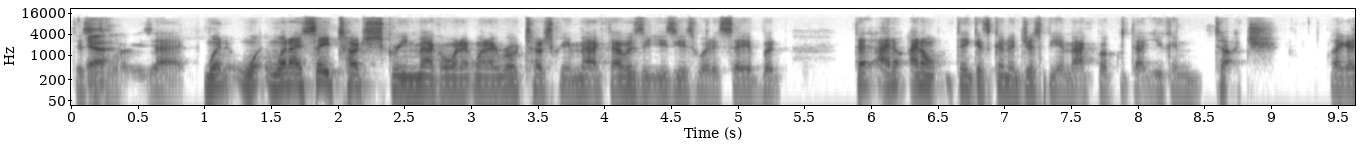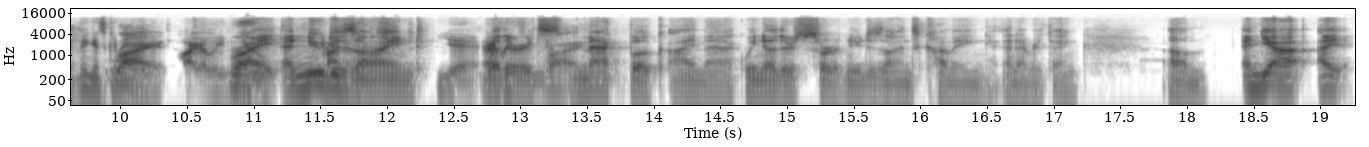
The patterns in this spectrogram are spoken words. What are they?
this yeah. is where he's at. When when I say touchscreen Mac or when I, when I wrote touchscreen Mac, that was the easiest way to say it. But that I don't I don't think it's going to just be a MacBook that you can touch. Like I think it's going right. to be entirely new right, a new designed. Yeah, whether it's right. MacBook, iMac, we know there's sort of new designs coming and everything. Um, and yeah, I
